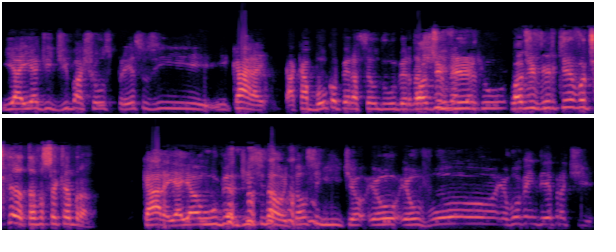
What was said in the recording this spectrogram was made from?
e aí a Didi baixou os preços e, e cara, acabou com a operação do Uber na pode China. Vir, o... Pode vir que eu vou te até você quebrar. Cara, e aí a Uber disse, não, então é o seguinte, eu, eu, eu, vou, eu vou vender para ti,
